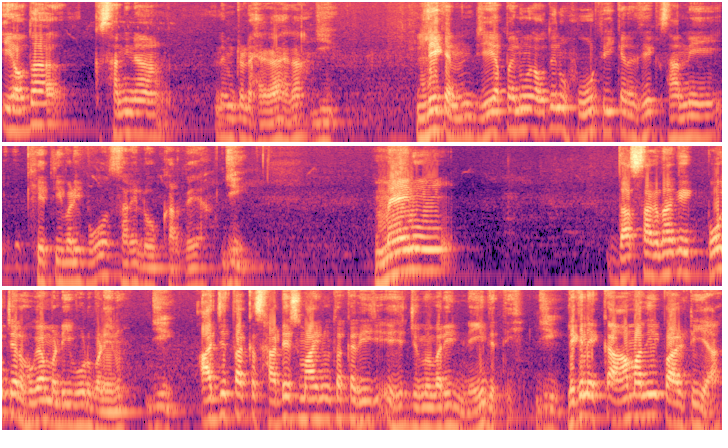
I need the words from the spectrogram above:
ਇਹ ਅਹੁਦਾ ਕਿਸਾਨੀ ਨਾਲ ਲਿਮਟਿਡ ਹੈਗਾ ਹੈਗਾ। ਜੀ। ਲੇਕਿਨ ਜੇ ਆਪਾਂ ਇਹਨੂੰ ਅਹੁਦੇ ਨੂੰ ਹੋਰ ਤਰੀਕੇ ਨਾਲ ਦੇਖੀਏ ਕਿਸਾਨੀ ਖੇਤੀਬਾੜੀ ਬਹੁਤ ਸਾਰੇ ਲੋਕ ਕਰਦੇ ਆ। ਜੀ। ਮੈਂ ਇਹਨੂੰ ਦੱਸ ਸਕਦਾ ਕਿ ਬਹੁਤ ਚਿਰ ਹੋ ਗਿਆ ਮੰਡੀ ਬੋਰਡ ਬਣੇ ਨੂੰ। ਜੀ। ਅੱਜ ਤੱਕ ਸਾਡੇ ਸਮਾਜ ਨੂੰ ਤਾਂ ਕਦੀ ਇਹ ਜ਼ਿੰਮੇਵਾਰੀ ਨਹੀਂ ਦਿੱਤੀ। ਜੀ। ਲੇਕਿਨ ਇੱਕ ਆਮ ਆਦਮੀ ਪਾਰਟੀ ਆ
